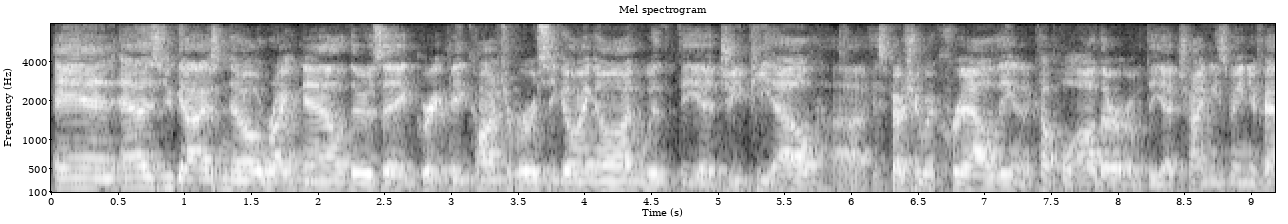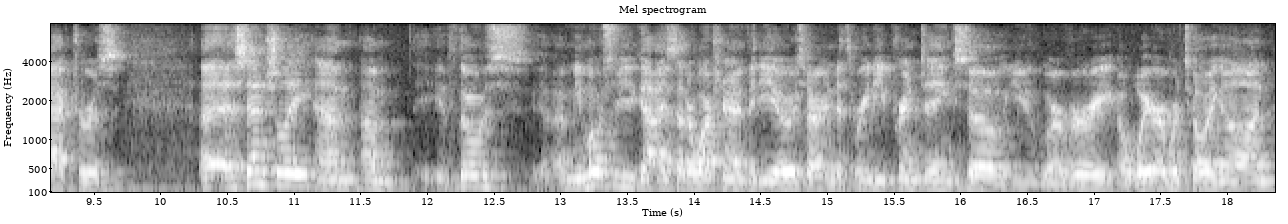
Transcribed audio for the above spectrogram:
And as you guys know right now, there's a great big controversy going on with the uh, GPL, uh, especially with Creality and a couple other of the uh, Chinese manufacturers. Uh, essentially, um, um, if those, I mean, most of you guys that are watching my videos are into 3D printing, so you are very aware of what's going on.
